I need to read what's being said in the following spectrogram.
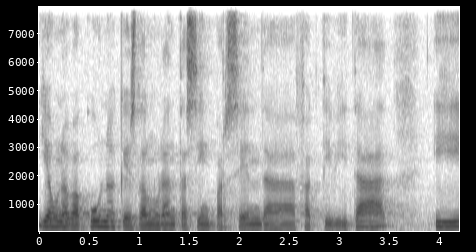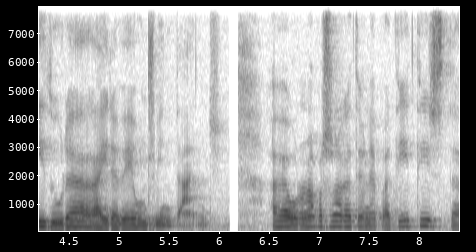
Hi ha una vacuna que és del 95% d'efectivitat i dura gairebé uns 20 anys. A veure, una persona que té una hepatitis, de,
